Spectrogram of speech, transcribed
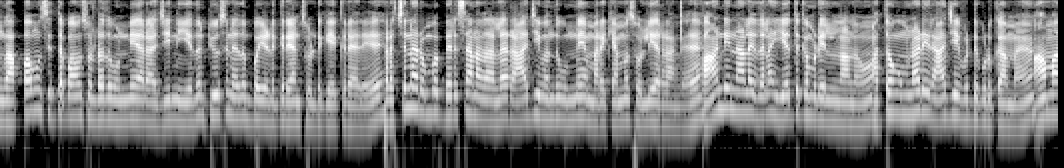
உங்க அப்பாவும் சித்தப்பாவும் சொல்றது உண்மையா ராஜி? நீ எதுவும் டியூஷன் எதுவும் போய் எடுக்கிறியான்னு சொல்லிட்டு கேக்குறாரு. பிரச்சனை ரொம்ப பெருசானதால ராஜி வந்து உண்மையை மறைக்காம சொல்லிடுறாங்க. பாண்டியனால இதெல்லாம் ஏத்துக்க முடியலனாலும் மத்தவங்க முன்னாடி ராஜியை விட்டு கொடுக்காம ஆமா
